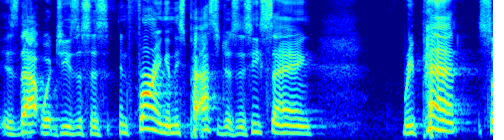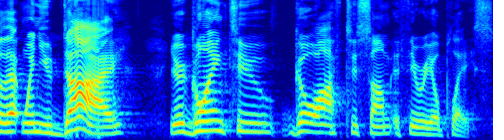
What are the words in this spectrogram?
is that what Jesus is inferring in these passages? Is he saying, repent so that when you die, you're going to go off to some ethereal place?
